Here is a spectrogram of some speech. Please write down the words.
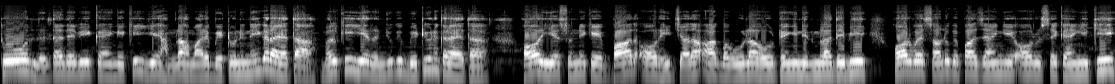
तो ललिता देवी कहेंगे कि ये हमला हमारे बेटों ने नहीं कराया था, बल्कि ये रंजू की बेटियों ने कराया था। और ये सुनने के बाद और ही ज़्यादा आग बबूला हो उठेंगी निर्मला देवी और वह सालू के पास जाएँगी और उससे कहेंगी कि,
